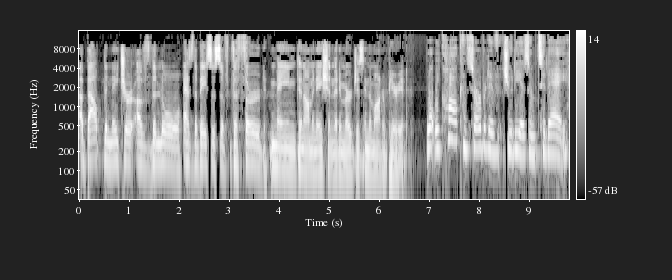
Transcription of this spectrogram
about the nature of the law as the basis of the third main denomination that emerges in the modern period. What we call conservative Judaism today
